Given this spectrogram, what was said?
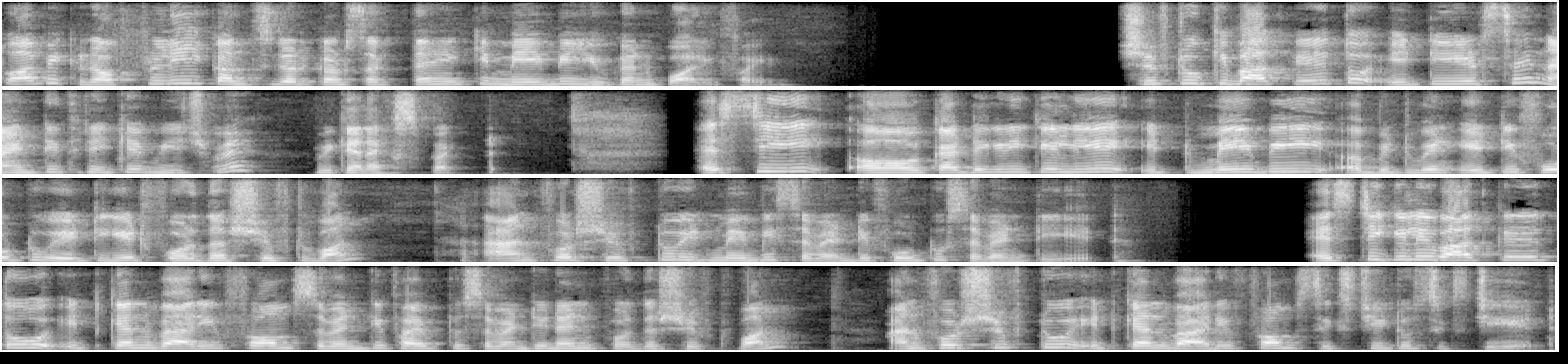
तो आप एक रफली कंसिडर कर सकते हैं कि may be you can qualify shift two की बात करें तो 88 से 93 के बीच में we can expect S C category के लिए it may be between 84 to 88 for the shift one and for shift two it may be 74 to 78 S के लिए बात करें तो it can vary from 75 to 79 for the shift one and for shift two it can vary from 60 to 68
